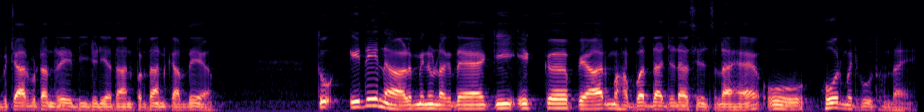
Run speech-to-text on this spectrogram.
ਵਿਚਾਰ ਵਟਾਂਦਰੇ ਦੀ ਜਿਹੜੀ ਆਦਾਨ ਪ੍ਰਦਾਨ ਕਰਦੇ ਆ। ਤੋ ਇਹਦੇ ਨਾਲ ਮੈਨੂੰ ਲੱਗਦਾ ਹੈ ਕਿ ਇੱਕ ਪਿਆਰ ਮੁਹੱਬਤ ਦਾ ਜਿਹੜਾ ਸਿਲਸਿਲਾ ਹੈ ਉਹ ਹੋਰ ਮਜ਼ਬੂਤ ਹੁੰਦਾ ਹੈ।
